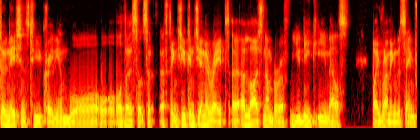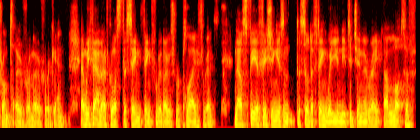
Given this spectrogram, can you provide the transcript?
donations to Ukrainian war or, or those sorts of, of, things. You can generate a, a, large number of unique emails by running the same prompt over and over again. And we found, of course, the same thing for those reply threads. Now, spear phishing isn't the sort of thing where you need to generate a lot of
